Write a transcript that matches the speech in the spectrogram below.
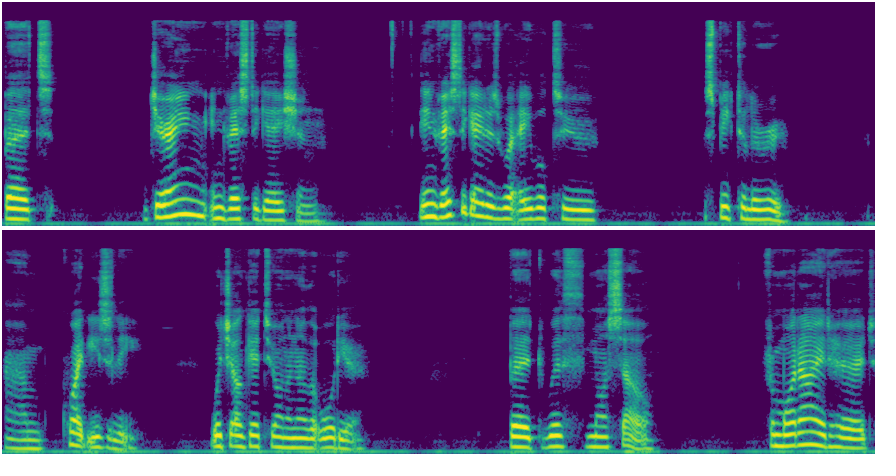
But during investigation, the investigators were able to speak to Le Roux um, quite easily, which I'll get to on another audio. But with Marcel, from what I had heard,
